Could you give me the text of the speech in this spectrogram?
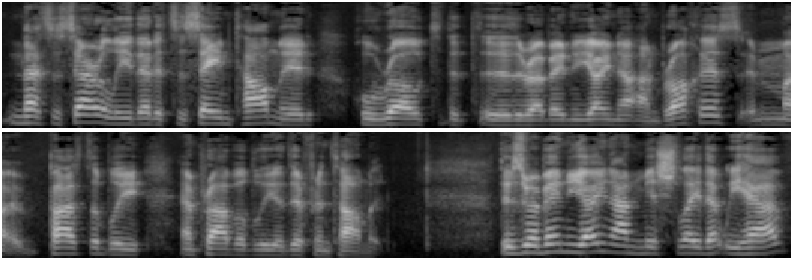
necessarily that it's the same Talmud who wrote the, the, the Rabbeinu Yaina on Brachas, possibly and probably a different Talmud. There's Rabbeinu Yaina on Mishle that we have.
